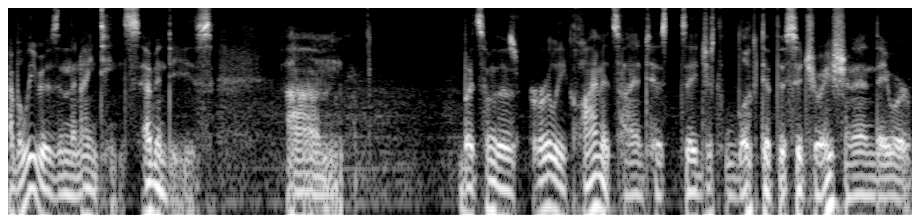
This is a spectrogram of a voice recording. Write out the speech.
I believe it was in the 1970s. Um, but some of those early climate scientists, they just looked at the situation and they were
